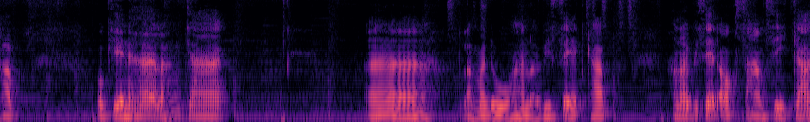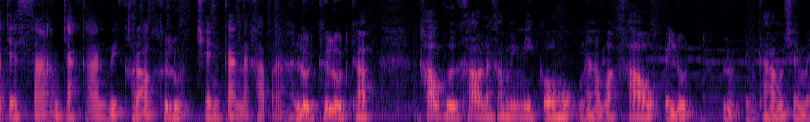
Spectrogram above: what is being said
ครับ โอเคนะฮะหลังจากอ่าเรามาดูฮานอยพิเศษครับ ฮานอยพิเศษออก 3 4 9 7 3 จากการวิเคราะห์คือหลุดเช่นกันนะครับอ่าหลุดคือหลุดครับ เข้าคือเข้านะครับ ไม่มีโกหกนะครับว่าเข้าเป็นหลุดหลุดเป็นเข้าใช่ไหม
